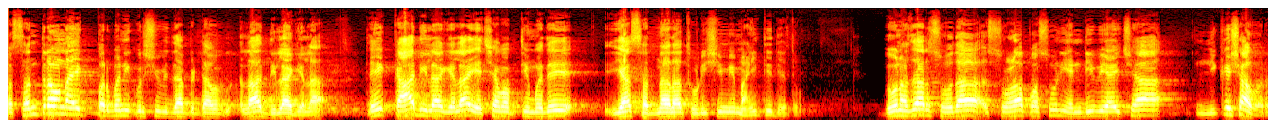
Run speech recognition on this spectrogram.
वसंतराव नाईक परभणी कृषी विद्यापीठाला दिला गेला. ते का दिला गेला याच्या बाबतीमध्ये या सदनाला थोडीशी मी माहिती देतो. दोन हजार सोळा सोळा पासून एनडीव्हीआयच्या निकषावर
